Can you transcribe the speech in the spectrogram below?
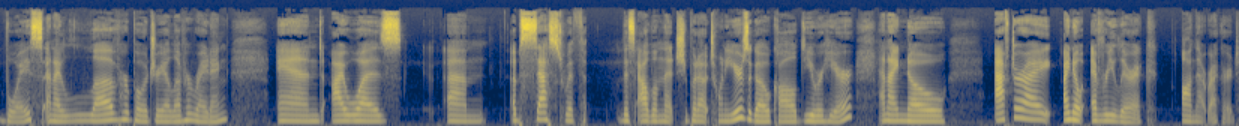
voice and I love her poetry. I love her writing. And I was um, obsessed with this album that she put out 20 years ago called You Were Here. And I know after I I know every lyric on that record.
